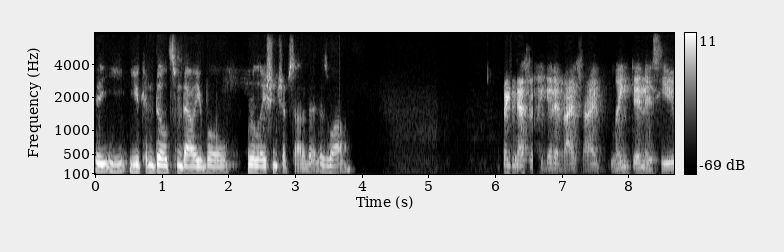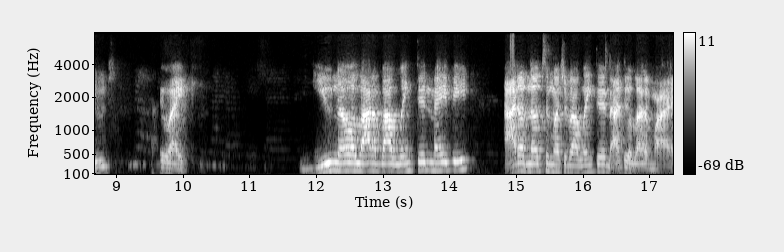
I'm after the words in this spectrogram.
you can build some valuable relationships out of it as well. I think that's really good advice, right? LinkedIn is huge. I feel like you know a lot about LinkedIn, maybe. I don't know too much about LinkedIn. I do a lot of my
